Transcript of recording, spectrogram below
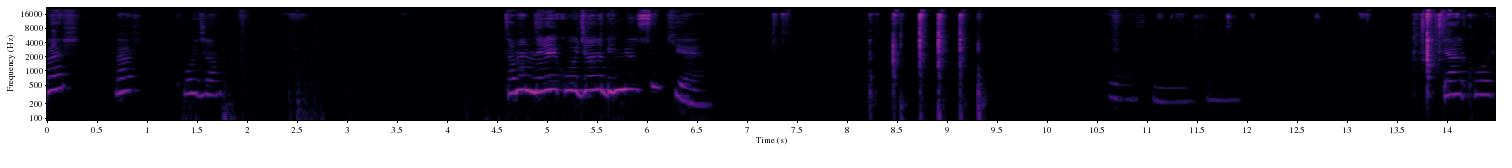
Ver. Ver. Koyacağım. Tamam nereye koyacağını bilmiyorsun ki. Gel koy.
